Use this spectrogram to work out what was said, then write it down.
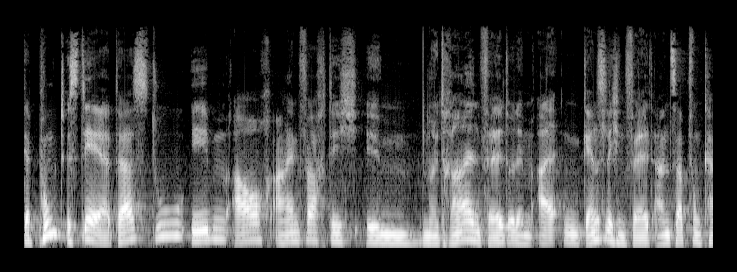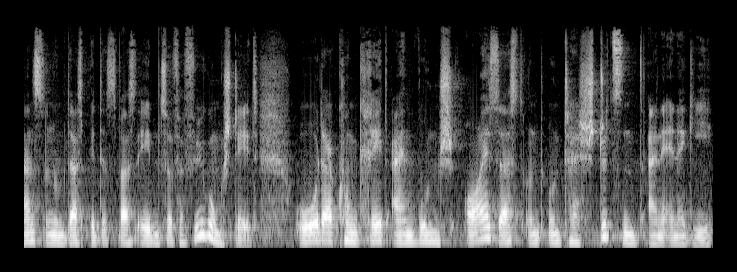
Der Punkt ist der, dass du eben auch einfach dich im neutralen Feld oder im alten gänzlichen Feld anzapfen kannst und um das bittest, was eben zur Verfügung steht. Oder konkret einen Wunsch äußerst und unterstützend eine Energie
